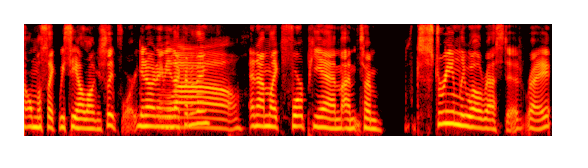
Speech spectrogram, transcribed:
almost like we see how long you sleep for. You know what I mean? That kind of Wow. thing. And I'm like 4 p.m. I'm so I'm extremely well rested, right?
